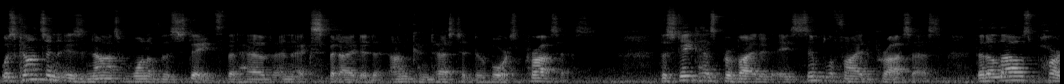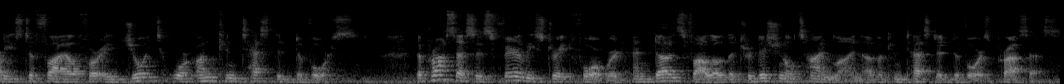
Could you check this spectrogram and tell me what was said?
Wisconsin is not one of the states that have an expedited uncontested divorce process. The state has provided a simplified process that allows parties to file for a joint or uncontested divorce. The process is fairly straightforward and does follow the traditional timeline of a contested divorce process.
